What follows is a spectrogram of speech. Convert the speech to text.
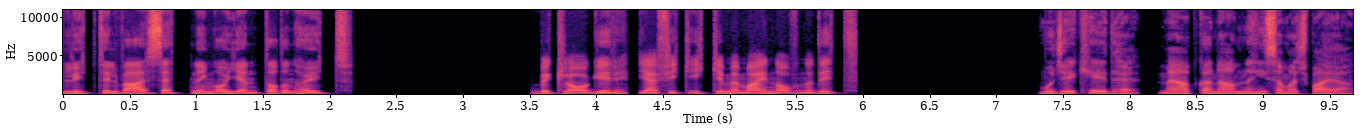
Lytt til hver setning og gjenta den høyt. Beklager, jeg fikk ikke med meg navnet ditt. मुझे खेद है मैं आपका नाम नहीं समझ पाया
